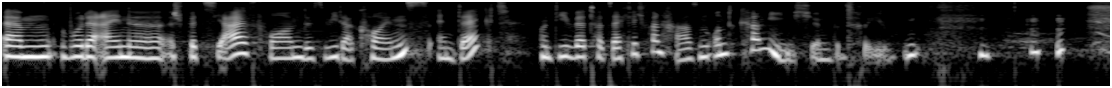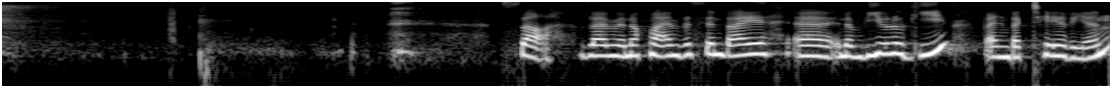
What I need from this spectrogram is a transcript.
ähm, wurde eine Spezialform des Wiedercoins entdeckt und die wird tatsächlich von Hasen und Kaninchen betrieben. so, bleiben wir noch mal ein bisschen bei äh, in der Biologie, bei den Bakterien.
